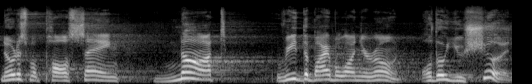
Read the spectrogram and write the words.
notice what Paul's saying not read the Bible on your own, although you should.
